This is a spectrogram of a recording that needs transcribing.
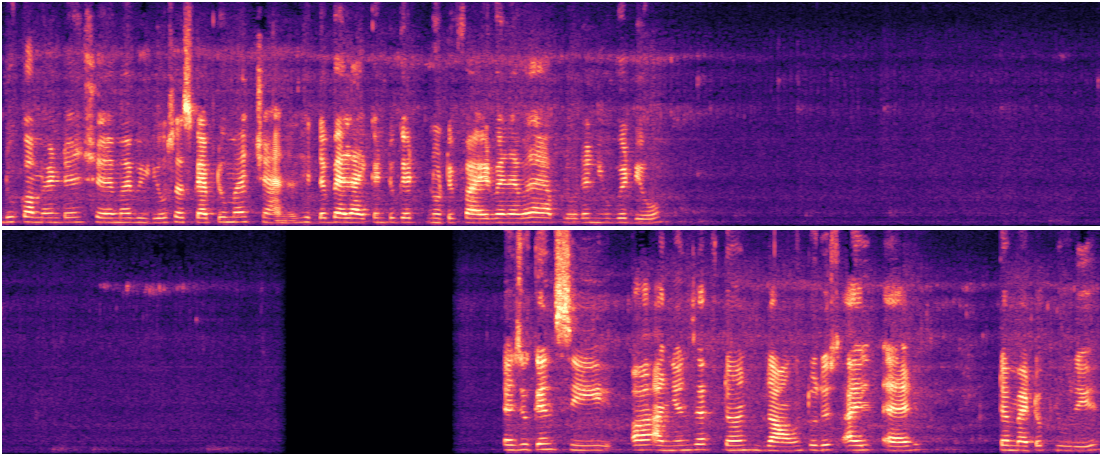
Do comment and share my video. Subscribe to my channel. Hit the bell icon to get notified whenever I upload a new video. As you can see our onions have turned brown. To this I'll add tomato puree.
